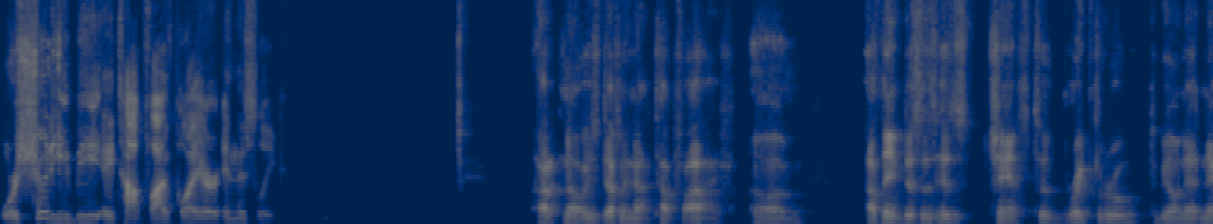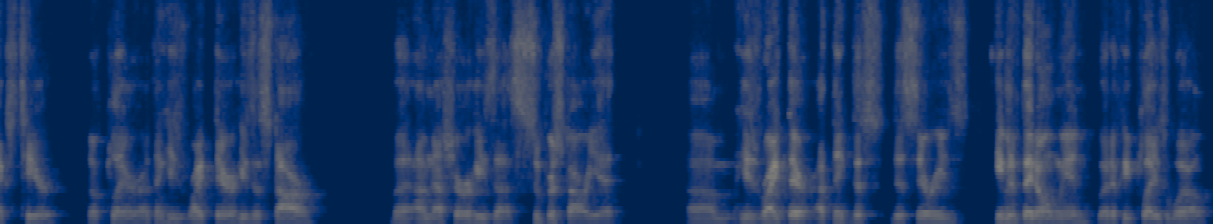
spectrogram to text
or should he be a top five player in this league? I don't know. He's definitely not top five. Um, I think this is his chance to break through to be on that next tier of player. I think he's right there. He's a star, but I'm not sure he's a superstar yet. Um, he's right there. I think this this series, even if they don't win, but if he plays well,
